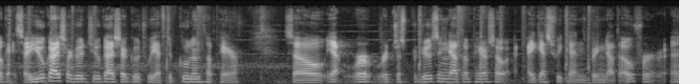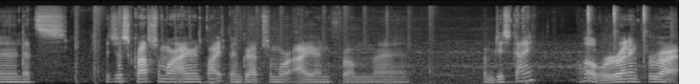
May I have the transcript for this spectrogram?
okay. So you guys are good. You guys are good. We have the coolant up here so yeah, we're, we're just producing that up here. So I guess we can bring that over. Uh, let's, let's just craft some more iron pipe and grab some more iron from, uh, from this guy. Oh, we're running through our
